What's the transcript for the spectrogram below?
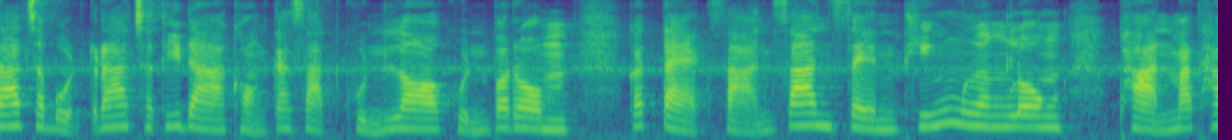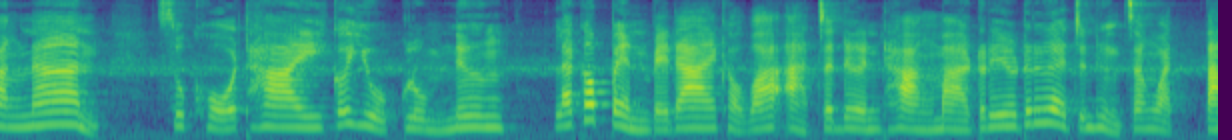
ราชบุตรราชธิดาของกษัตริย์ขุนลอขุนบรม ก็แตกสารซ่านเซนทิ้งเมืองลง ผ่านมาทางน่าน สุขโขทัยก็อยู่กลุ่มหนึ่งและก็เป็นไปได้ค่ะว่าอาจจะเดินทางมาเรื่อยๆ จนถึงจังหวัดต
